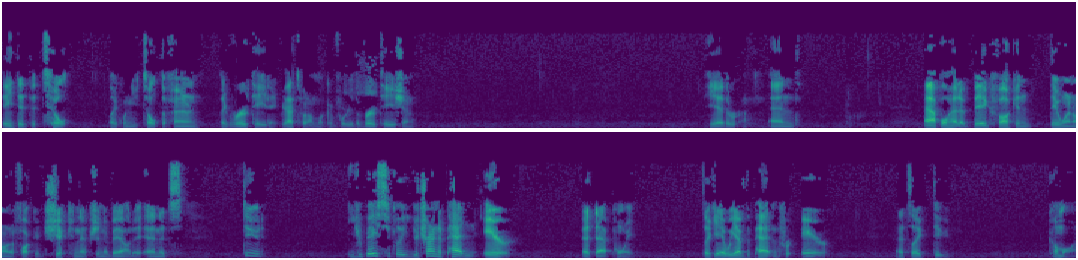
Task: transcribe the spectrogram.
they did the tilt, like when you tilt the phone like rotating. That's what I'm looking for. The rotation. Yeah, the and Apple had a big fucking. They went on a fucking shit conniption about it, and it's, dude, you're basically you're trying to patent air. At that point, it's like, yeah, we have the patent for air. And it's like, dude, come on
